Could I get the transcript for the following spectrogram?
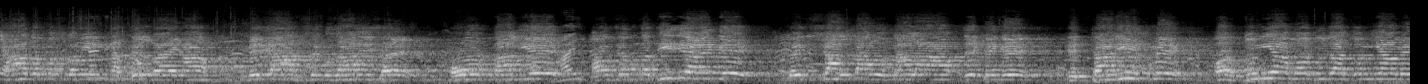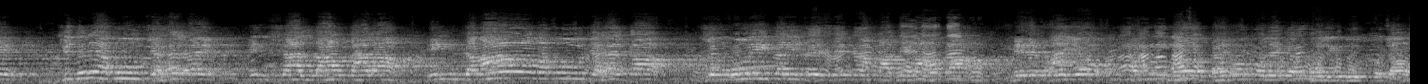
ये हाथ और मुस्लिमीन का दिल रहेगा। मेरी आपसे गुजारिश है। और डालिए और जब नतीजे आएँगे तो इंशाअल्लाह ताला आप देखेंगे कि तारीख में और दुनिया मौजूदा दुनिया में जितने अबू जहल है इन ताला इन तमाम अबू जहल का जमहूरी तरीके से होगा। मेरे भाइयों अपनी माँ और बहनों को लेकर पोलिंग बूथ को जाओ।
